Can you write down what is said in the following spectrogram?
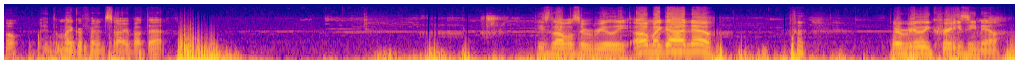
Oh, hit the microphone. Sorry about that. These levels are really... Oh my god, no! They're really crazy now.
